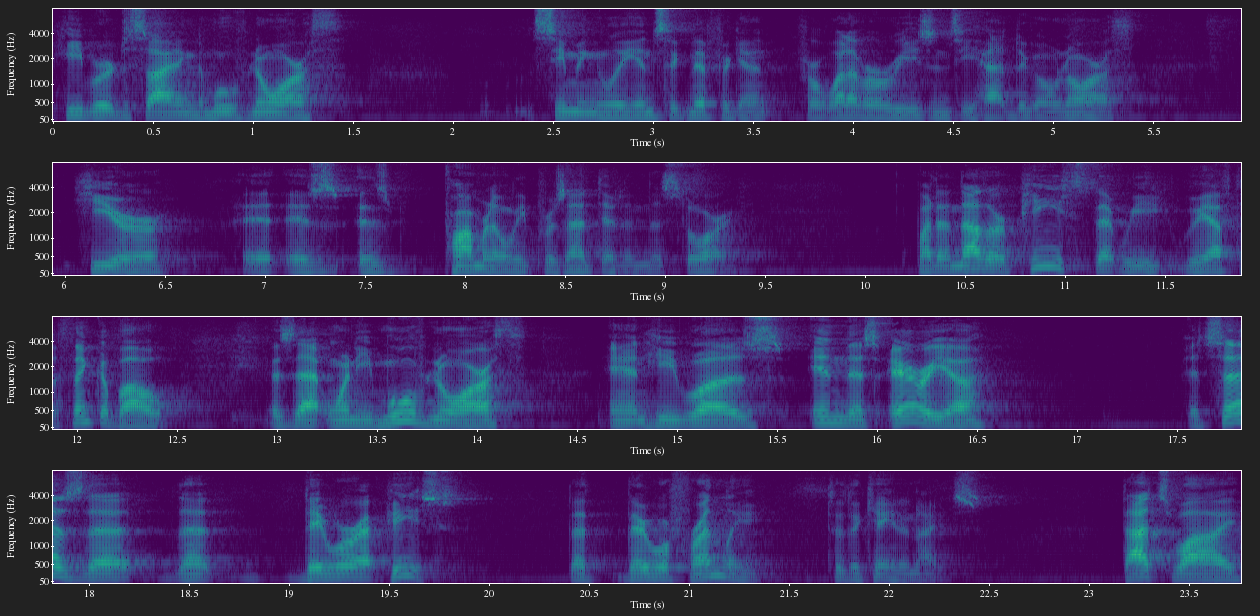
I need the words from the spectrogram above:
Heber deciding to move north, seemingly insignificant for whatever reasons he had to go north, here is, is, prominently presented in this story. But another piece that we, we have to think about is that when he moved north and he was in this area, it says that, that they were at peace, that they were friendly to the Canaanites. That's why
